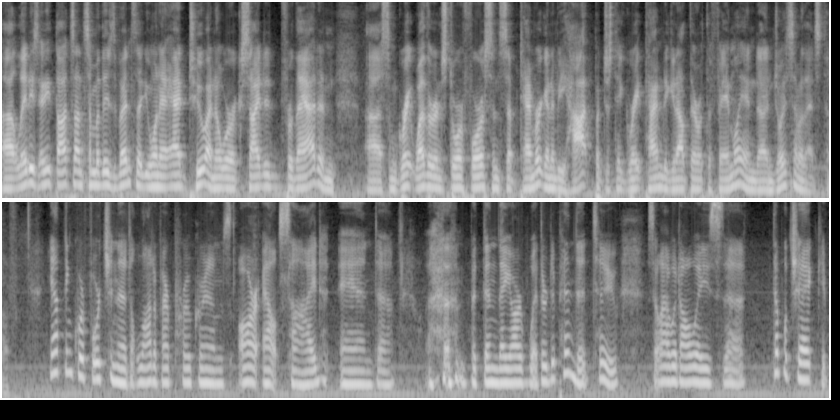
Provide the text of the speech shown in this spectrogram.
Uh, ladies, any thoughts on some of these events that you want to add to? I know we're excited for that, and uh, some great weather in store for us in September. Going to be hot, but just a great time to get out there with the family and uh, enjoy some of that stuff. Yeah, I think we're fortunate. A lot of our programs are outside, and uh, but then they are weather dependent too. So I would always uh, double check if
